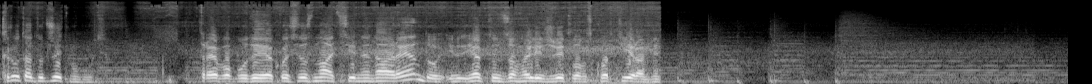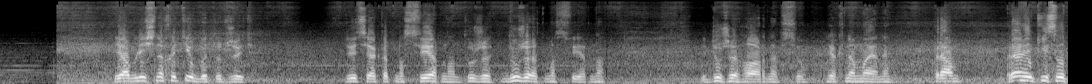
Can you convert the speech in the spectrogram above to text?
Круто тут жити, мабуть. Треба буде якось узнати ціни на оренду і як тут взагалі з житлом, з квартирами. Я б лічно хотів би тут жити. Дивіться, як атмосферно, дуже, дуже атмосферно. І дуже гарно все, як на мене. Прям, прям якийсь от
